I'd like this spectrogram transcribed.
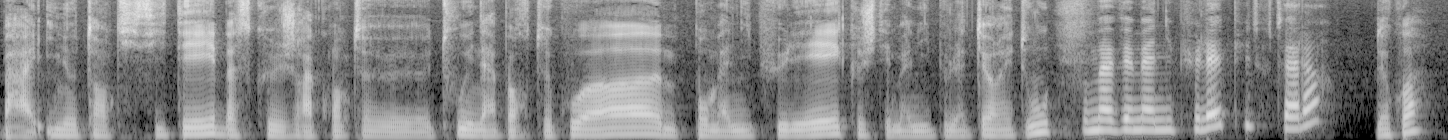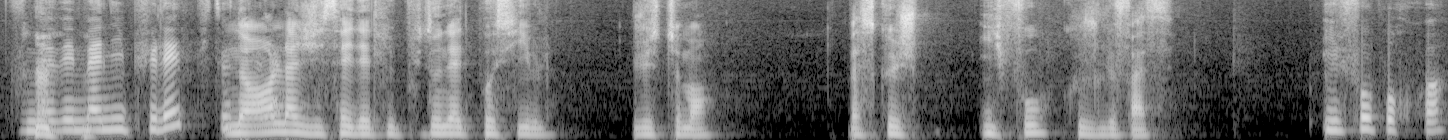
bah, inauthenticité, parce que je raconte euh, tout et n'importe quoi pour manipuler, que j'étais manipulateur et tout. Vous m'avez manipulé depuis tout à l'heure? De quoi? Vous m'avez manipulé depuis tout à Non, l'heure? là, j'essaye d'être le plus honnête possible, justement. Parce que il faut que je le fasse. Il faut pourquoi?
